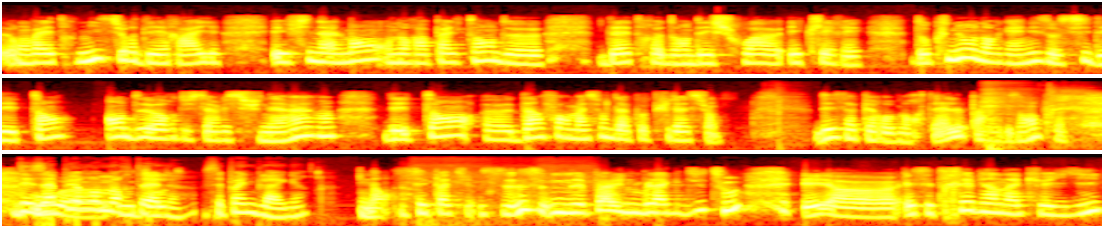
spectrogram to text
on va être mis sur des rails et finalement, on n'aura pas le temps de d'être dans des choix éclairés. Donc nous, on organise aussi des temps en dehors du service funéraire, hein, des temps euh, d'information de la population. Des apéros mortels, par exemple. Des apéros euh, mortels, c'est pas une blague. Hein. Non, c'est pas, ce n'est pas une blague du tout, et, euh, et c'est très bien accueilli,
